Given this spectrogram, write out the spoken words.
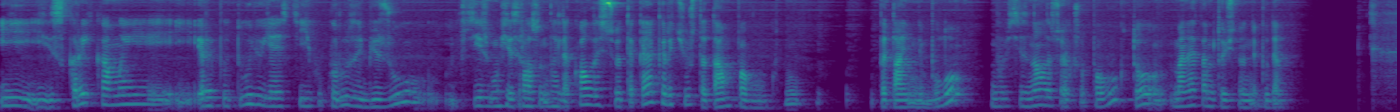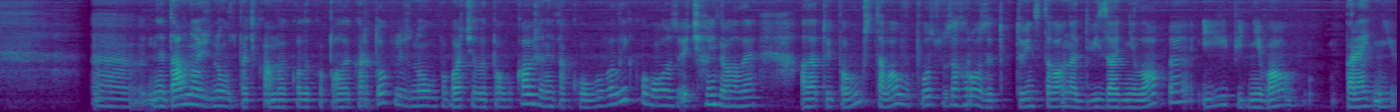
і з криками, і репетую, я з тієї кукурузи біжу. Всі ж мої зразу налякались, що таке кричу, що там павук. Ну, питань не було, бо всі знали, що якщо павук, то мене там точно не буде. Е, недавно знову з батьками, коли копали картоплю, знову побачили павука вже не такого великого, звичайно, але, але той павук ставав у позу загрози. Тобто він ставав на дві задні лапи і піднімав передні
